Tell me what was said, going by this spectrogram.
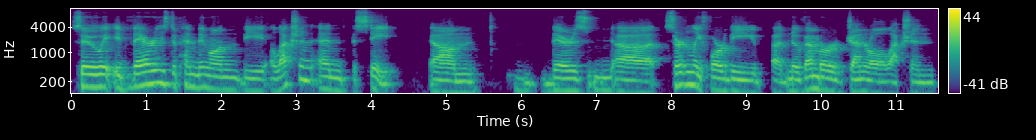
So it varies depending on the election and the state. Um, there's uh, certainly for the uh, November general election,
